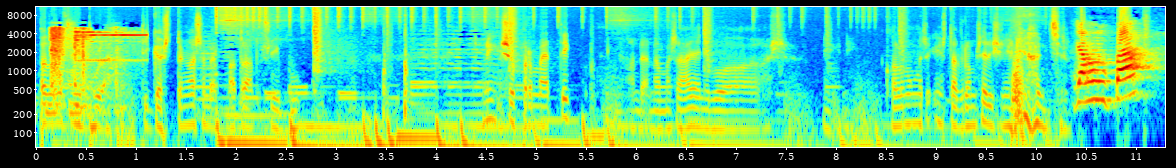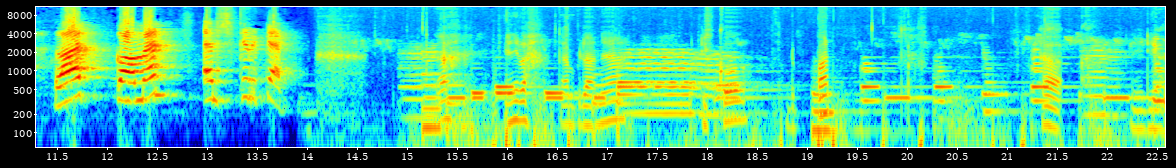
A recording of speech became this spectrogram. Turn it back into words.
400 ribu lah. Tiga setengah sampai 400 ribu. Ini supermatic. Ada nama saya nih bos. Nih, nih. kalau mau ngecek instagram saya di sini nih anjir. Jangan lupa like, comment, and subscribe. nah inilah tampilannya di call depan. Ya ini dia.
